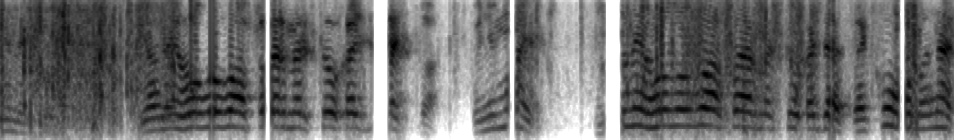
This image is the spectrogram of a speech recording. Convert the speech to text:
Ти не прав. Я не голова фермерського хазяйства. Понімаєш? Я не голова фермерського хазяйства. Якого мене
